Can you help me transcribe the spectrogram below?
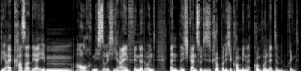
wie Alcázar, der eben auch nicht so richtig reinfindet und dann nicht ganz so diese körperliche Komponente mitbringt.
